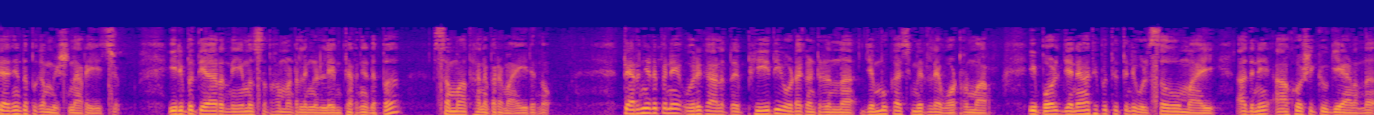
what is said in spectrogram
തെരഞ്ഞെടുപ്പ് കമ്മീഷൻ അറിയിച്ചു. നിയമസഭാ മണ്ഡലങ്ങളിലെയും തെരഞ്ഞെടുപ്പ് സമാധാനപരമായിരുന്നു. തെരഞ്ഞെടുപ്പിനെ ഒരു കാലത്ത് ഭീതിയോടെ കണ്ടിരുന്ന ജമ്മുകശ്മീരിലെ വോട്ടർമാർ ഇപ്പോൾ ജനാധിപത്യത്തിന്റെ ഉത്സവവുമായി അതിനെ ആഘോഷിക്കുകയാണെന്ന്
